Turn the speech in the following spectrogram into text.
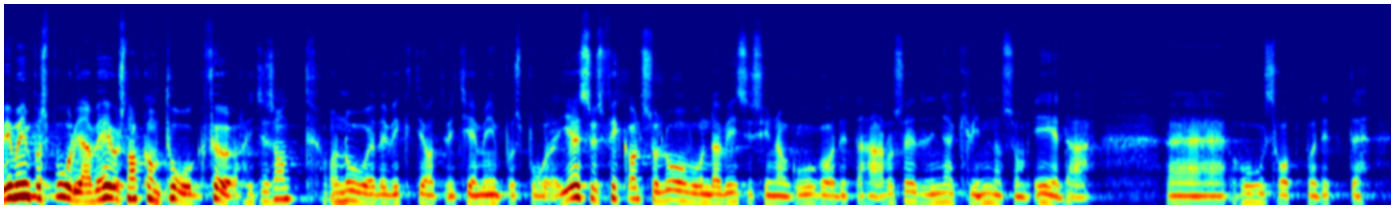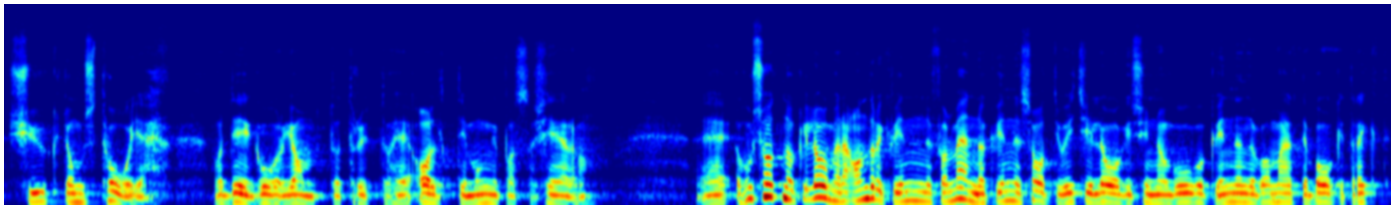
Vi må inn på sporet igjen. Vi har jo snakka om tog før. ikke sant? Og nå er det viktig at vi kommer inn på sporet. Jesus fikk altså lov å undervise i synagoga, og dette her, og så er det denne kvinna som er der. Eh, hun satt på dette sykdomstoget, og det går jevnt og trutt og har alltid mange passasjerer. Eh, hun satt nok i lag med de andre kvinnene, for menn og kvinner satt jo ikke i lag i synagoga. Kvinnene var mer tilbaketrukket.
